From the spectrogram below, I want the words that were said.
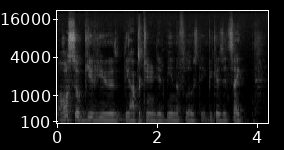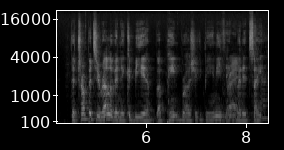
also give you the opportunity to be in the flow state because it's like the trumpet's irrelevant it could be a, a paintbrush it could be anything Right. but it's like yeah.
